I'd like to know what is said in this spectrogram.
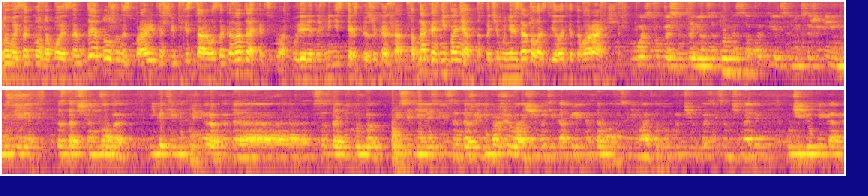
Новый закон об ОСМД должен исправить ошибки старого законодательства, уверены в Министерстве ЖКХ. Однако непонятно, почему нельзя было сделать этого раньше. ОСПБ создается только совладельцами. К сожалению, мы имели достаточно много негативных примеров, когда к созданию СББ присоединились лица, даже не проживающие в этих конкретных домах, занимая потом ключевую позицию, начинали учить людей, как,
